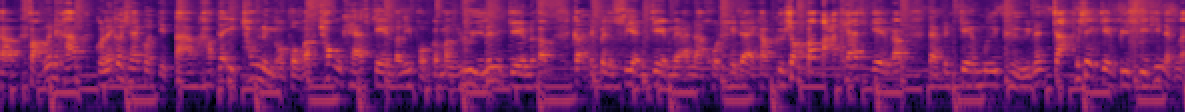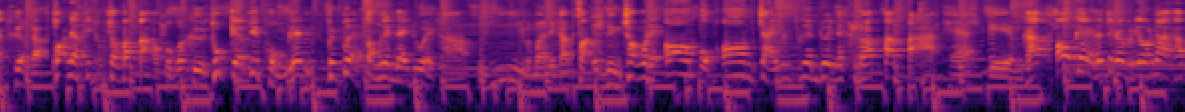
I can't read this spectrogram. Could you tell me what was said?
ครับฝากด้วยนะครับกดไลค์กดแชร์กดติดตามครับและอีกช่องหนึ่งของผมครับช่องแคสเกมตอนนี้ผมกำลังลุยเล่นเกมนะครับก็จะเป็นเซียนเกมในอนาคตให้ได้ครับคือช่องป้าป๋าแคสเกมครับแต่เป็นเกมมือถือนะจ๊ะไม่ใช่เกม PC ที่หนักๆเครื่องครับเพราะแนวคิดของช่องป้าป๋าของผมก็คือทุกเกมที่ผมเล่นเพื่อนๆต้องเล่นได้ด้วยครับ ประมาณนี้ครับฝากอีกหนึ่งช่องไว้ในอ้อมอกอ้อมใจเพื่อนๆด้วยนะครับป้าป๋าแคสเกมครับ โอเค แล้วเจอกันวิดีโอหน้าครับ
